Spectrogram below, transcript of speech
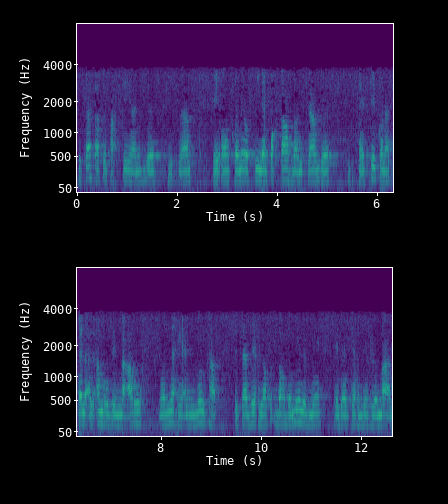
Tout ça, ça fait partie de l'islam. Et on connaît aussi l'importance dans l'islam du principe qu'on appelle al-amru bil ma'ruf wa nahy munkar c'est-à-dire d'ordonner le bien et d'interdire le mal.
